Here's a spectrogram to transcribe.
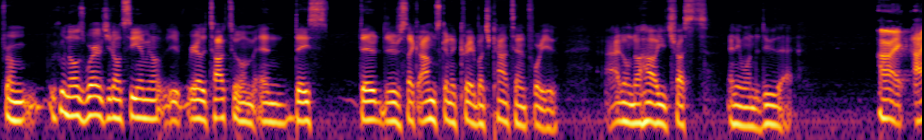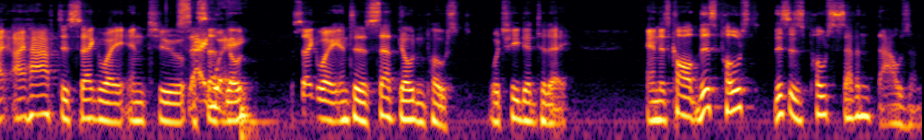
from who knows where you don't see them, you, don't, you rarely talk to them, and they they're, they're just like I'm just going to create a bunch of content for you. I don't know how you trust anyone to do that. All right, I, I have to segue into segue. Go- segue into Seth Godin post, which he did today, and it's called this post. This is post seven thousand.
